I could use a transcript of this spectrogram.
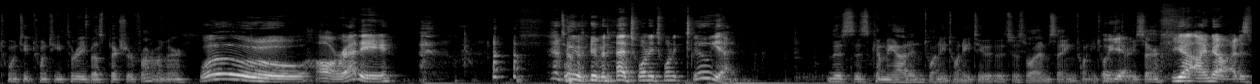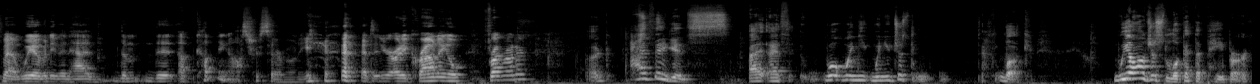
2023 Best Picture frontrunner. Whoa! Already, we haven't even had 2022 yet. This is coming out in 2022. That's just why I'm saying 2023, yeah. sir. Yeah, I know. I just meant we haven't even had the the upcoming Oscar ceremony, and you're already crowning a frontrunner. Uh, I think it's I, I th- well when you when you just look, we all just look at the paper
